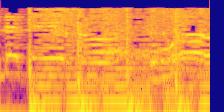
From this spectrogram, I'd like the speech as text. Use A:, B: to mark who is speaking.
A: de templo. Whoa.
